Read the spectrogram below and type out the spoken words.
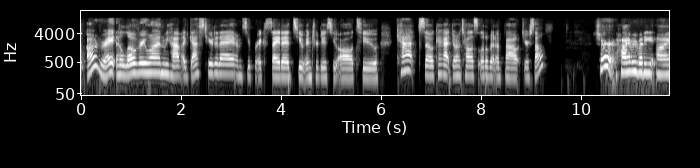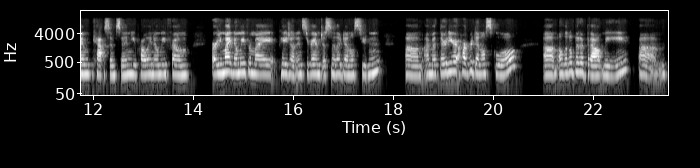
All right. Hello, everyone. We have a guest here today. I'm super excited to introduce you all to Cat. So, Cat, do you want to tell us a little bit about yourself? Sure. Hi, everybody. I'm Cat Simpson. You probably know me from, or you might know me from my page on Instagram, Just Another Dental Student. Um, I'm a third year at Harvard Dental School. Um, a little bit about me, um,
